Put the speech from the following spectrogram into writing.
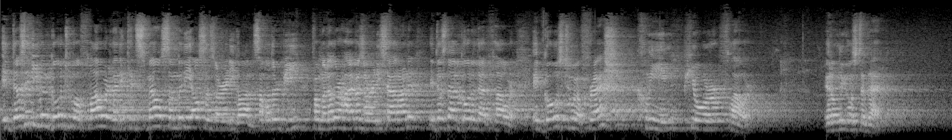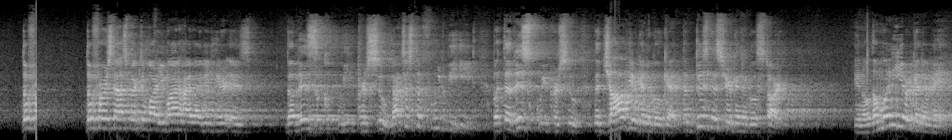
It doesn't even go to a flower that it can smell somebody else has already gone. Some other bee from another hive has already sat on it. It does not go to that flower. It goes to a fresh, clean, pure flower. It only goes to that. The, the first aspect of our iman highlighted here is the rizq we pursue, not just the food we eat. But the rizq we pursue, the job you're going to go get, the business you're going to go start, you know, the money you're going to make,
